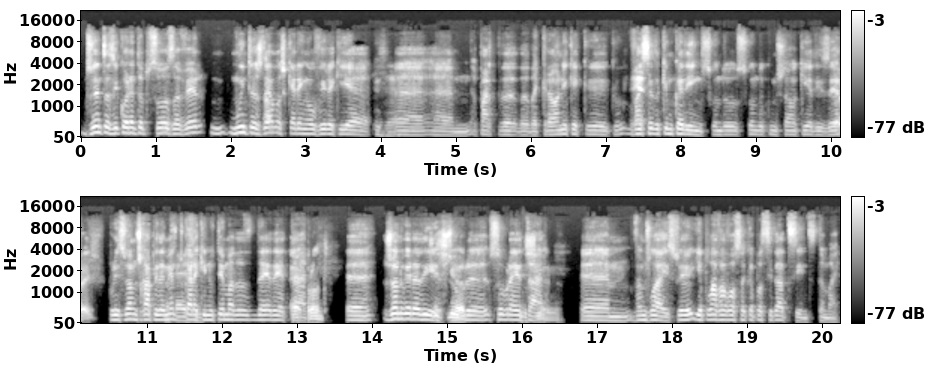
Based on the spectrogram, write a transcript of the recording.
240 pessoas a ver. Muitas ah. delas ah. querem ouvir aqui a, a, a, a parte da, da, da, crónica que, que vai é. ser daqui um bocadinho, segundo, segundo o que me estão aqui a dizer. Pois. Por isso vamos rapidamente okay, tocar sim. aqui no tema da, da, da ETAR. É, pronto. Uh, João Nogueira Dias, sim, sobre, sobre a ETAR. Sim, um, vamos lá, isso. E apelava à vossa capacidade de síntese também.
